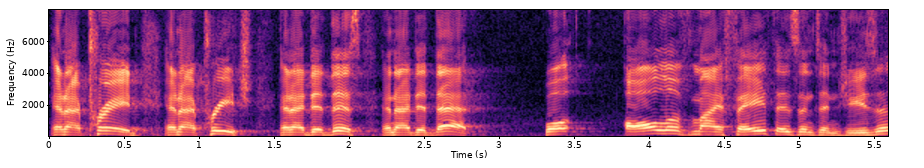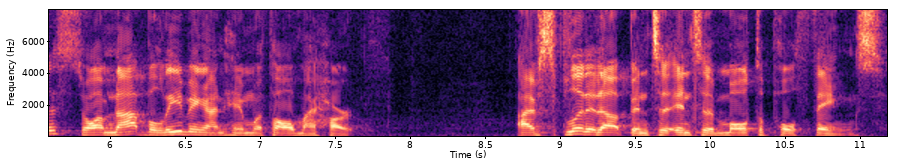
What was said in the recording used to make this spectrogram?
and I prayed and I preached and I did this and I did that. Well, all of my faith isn't in Jesus, so I'm not believing on him with all my heart. I've split it up into, into multiple things.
